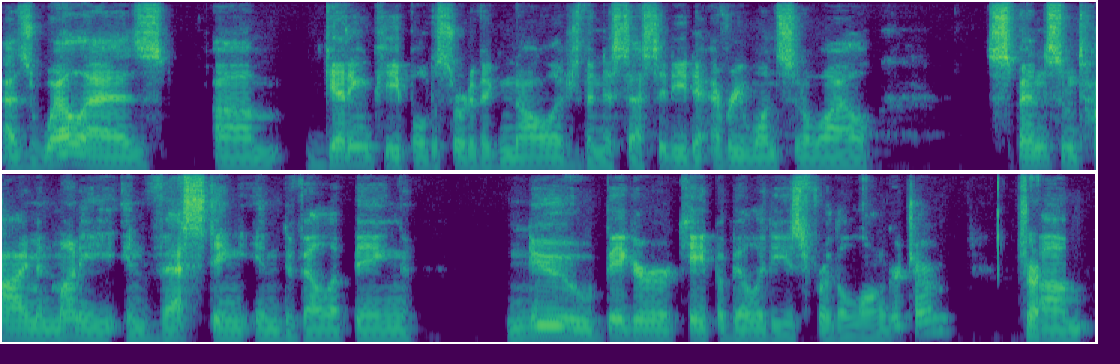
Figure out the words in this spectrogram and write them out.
as well as um, getting people to sort of acknowledge the necessity to every once in a while spend some time and money investing in developing new, bigger capabilities for the longer term. Sure. Um,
